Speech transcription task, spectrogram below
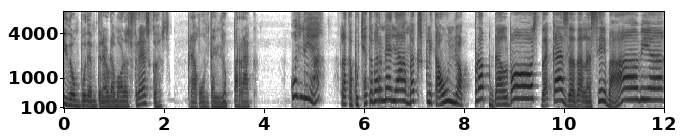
I d'on podem treure mores fresques? Pregunta el llop parrac. Un dia, la caputxeta vermella em va explicar un lloc prop del bosc de casa de la seva àvia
